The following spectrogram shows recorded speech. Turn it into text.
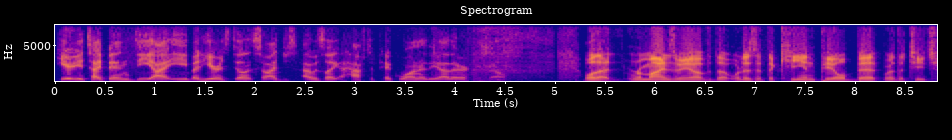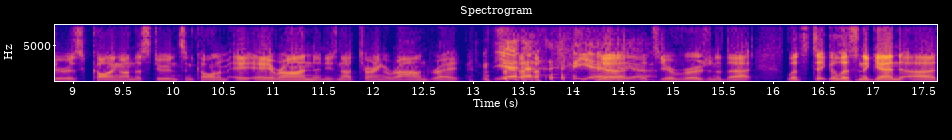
here you type in D I E, but here it's Dylan. So I just I was like, I have to pick one or the other. So. Well, that reminds me of the what is it, the Key and Peele bit where the teacher is calling on the students and calling him AA Ron, and he's not turning around, right? yeah, yeah, yeah, yeah. That's your version of that. Let's take a listen again, uh,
